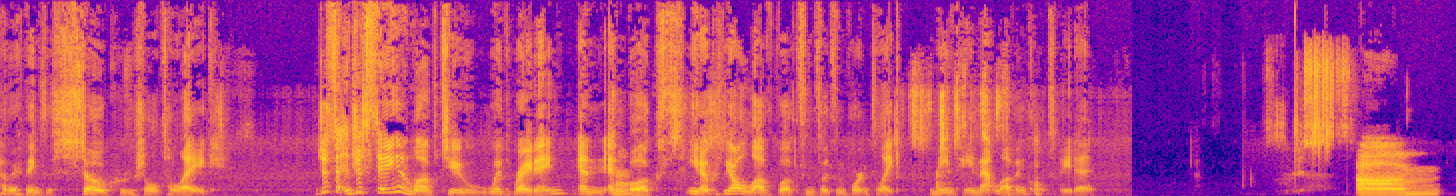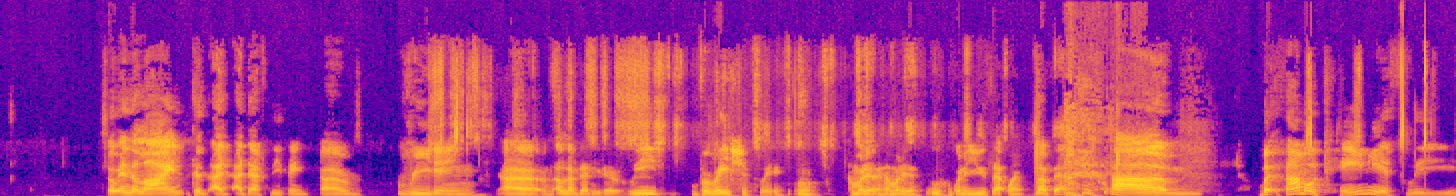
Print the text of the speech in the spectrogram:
other things is so crucial to like just just staying in love too with writing and and mm. books you know because we all love books and so it's important to like maintain that love and cultivate it. Um so in the line because I, I definitely think uh reading uh i love that either. Read voraciously. Mm, i'm gonna i'm gonna ooh, i'm gonna use that one. Love that. Um but simultaneously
